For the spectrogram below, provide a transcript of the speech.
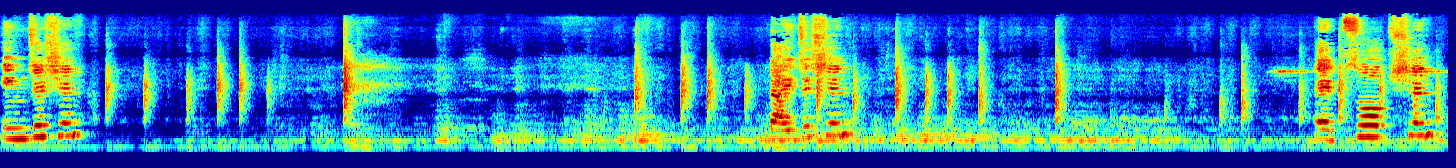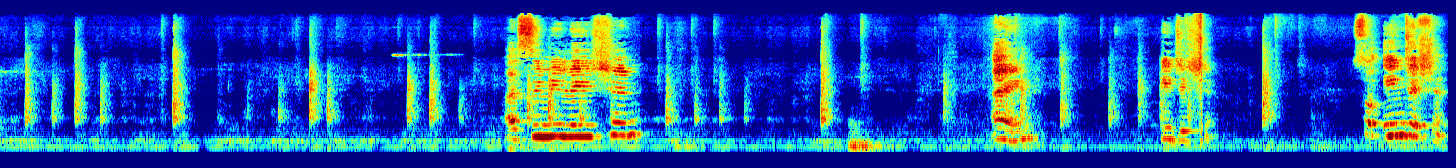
ingestion reaction absorption assimilation and ejection so ingestion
